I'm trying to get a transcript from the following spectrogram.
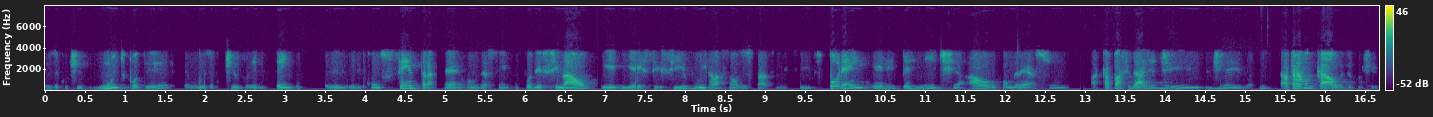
executivo muito poder. O executivo ele tem ele, ele, concentra, é, vamos dizer assim, o poder final e, e, é excessivo em relação aos estados e municípios. Porém, ele permite ao Congresso a capacidade de, de atravancar o executivo.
